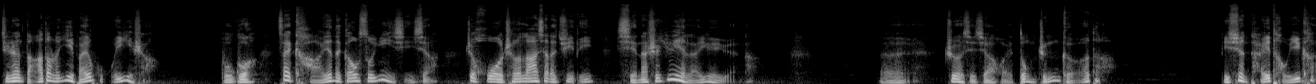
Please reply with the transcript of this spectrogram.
竟然达到了一百五以上。不过，在卡宴的高速运行下，这货车拉下的距离显然是越来越远了。哎，这些家伙动真格的。李炫抬头一看。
